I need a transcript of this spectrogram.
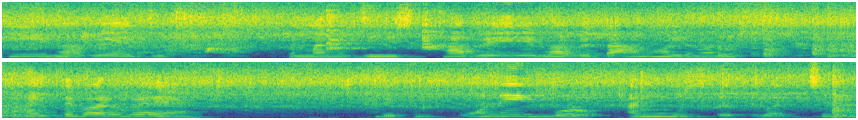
কীভাবে মানে জিনিস খাবে, এভাবে দাম হলে মানুষ খাইতে পারবে? দেখুন, অনেক বড়, আমি বুঝতে পারছি না।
